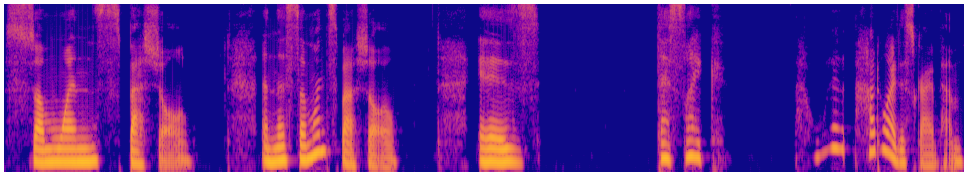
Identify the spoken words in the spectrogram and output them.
someone special. And this someone special is this like, how, do I describe him?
